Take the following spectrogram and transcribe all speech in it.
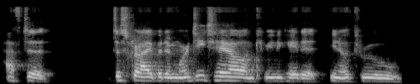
have to describe it in more detail and communicate it, you know, through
